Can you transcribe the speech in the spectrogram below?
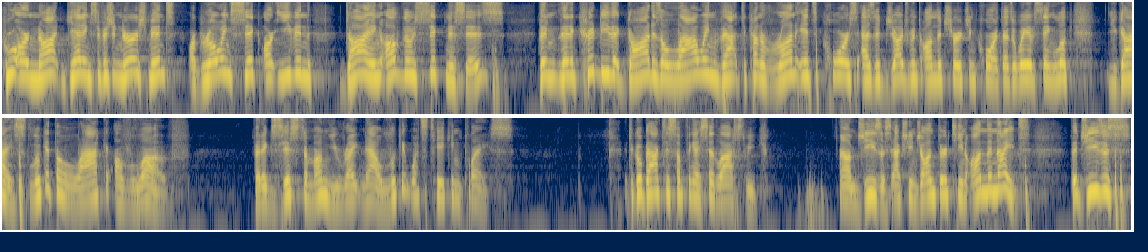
who are not getting sufficient nourishment, are growing sick, are even dying of those sicknesses, then, then it could be that God is allowing that to kind of run its course as a judgment on the church in Corinth, as a way of saying, look, you guys, look at the lack of love that exists among you right now. Look at what's taking place. To go back to something I said last week, um, Jesus, actually in John 13, on the night that Jesus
